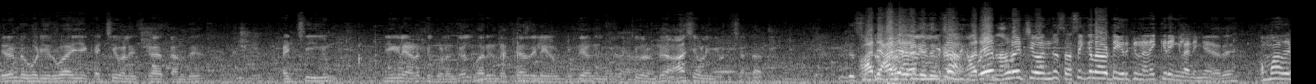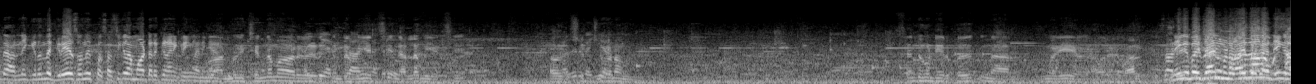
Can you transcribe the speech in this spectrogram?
இரண்டு கோடி ரூபாயை கட்சி வளர்ச்சிக்காக தந்து கட்சியும் நீங்களே நடத்திக் கொள்ளுங்கள். வருகின்ற தேர்தலில் உறுதியாக நீங்கள் வெற்றி பெறும் என்று ஆசை வழங்கிவிட்டு சென்றார். அது- புரட்சி வந்து சசிகலா விட்டு இருக்குன்னு நினைக்கிறீங்களா நீங்க? அம்மா கிட்ட அன்னைக்கு இருந்த கிரேஸ் வந்து இப்ப சசிகலா மாட்ட இருக்குன்னு நினைக்கிறீங்களா நீங்க? சின்னம்மா அவர்கள் எடுக்கின்ற முயற்சி நல்ல முயற்சி. அவர் சுற்றுவனம் சென்று கொண்டிருப்பதற்கு நான் உண்மையிலேயே அவருடைய வாழ்க்கை. நீங்க போய் ஜாயின் பண்ண வாய்ப்பு இருக்கா? நீங்க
